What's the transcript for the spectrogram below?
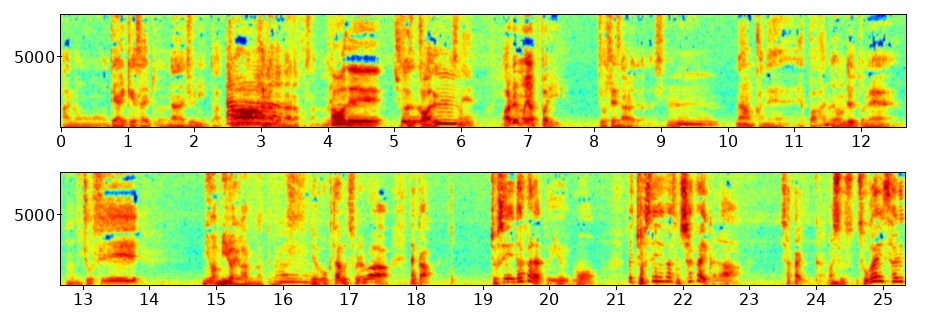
あの出会い系サイトの70人と会った花田奈々子さんのね。川出そうです川出子さん、ねあれもやっぱり女性ならではだし、んん。なんかねやっぱああいうの読んでるとね本当女性には未来があるなって思います、いや僕多分それはなんか女性だからというよりもぱり女性がその社会から社会から、まあそ阻害され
